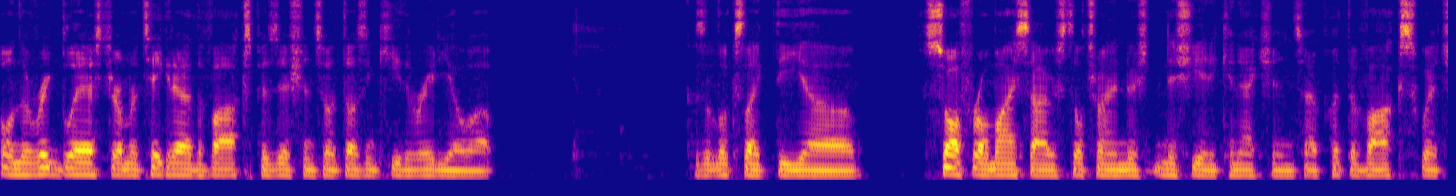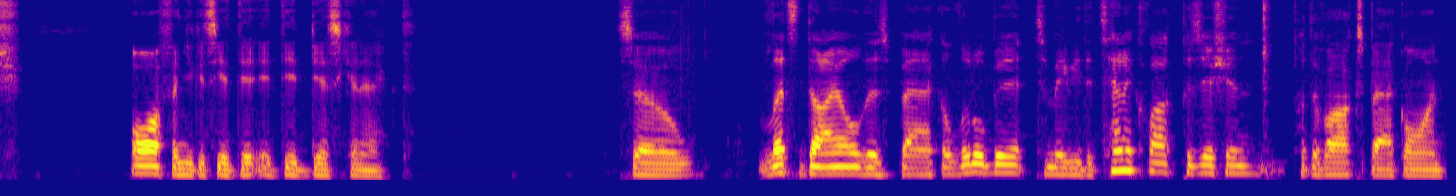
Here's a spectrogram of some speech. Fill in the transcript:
on the RigBlaster, I'm going to take it out of the Vox position so it doesn't key the radio up. Because it looks like the uh, software on my side was still trying to initiate a connection. So I put the Vox switch off and you can see it did, it did disconnect. So let's dial this back a little bit to maybe the 10 o'clock position, put the Vox back on,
